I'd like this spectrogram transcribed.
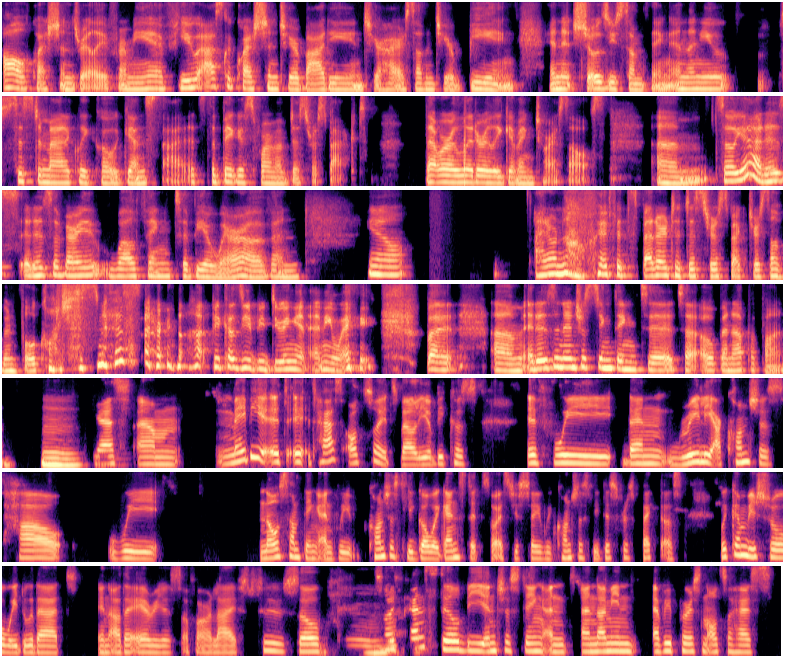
all questions really for me if you ask a question to your body and to your higher self and to your being and it shows you something and then you systematically go against that. It's the biggest form of disrespect that we're literally giving to ourselves. Um, so yeah it is it is a very well thing to be aware of. And you know i don't know if it's better to disrespect yourself in full consciousness or not because you'd be doing it anyway. But um, it is an interesting thing to to open up upon. Mm. yes um, maybe it it has also its value because if we then really are conscious how we know something and we consciously go against it. So as you say we consciously disrespect us. We can be sure we do that in other areas of our lives too. So mm. so it can still be interesting. And and i mean every person also has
